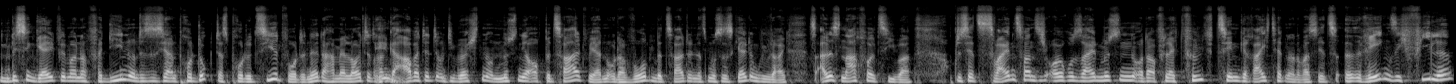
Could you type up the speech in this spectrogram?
ein bisschen Geld will man noch verdienen und es ist ja ein Produkt, das produziert wurde. Ne? Da haben ja Leute dran gearbeitet und die möchten und müssen ja auch bezahlt werden oder wurden bezahlt und jetzt muss das Geld irgendwie wieder rein. Das ist alles nachvollziehbar. Ob das jetzt 22 Euro sein müssen oder vielleicht 15 gereicht hätten oder was, jetzt äh, regen sich viele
